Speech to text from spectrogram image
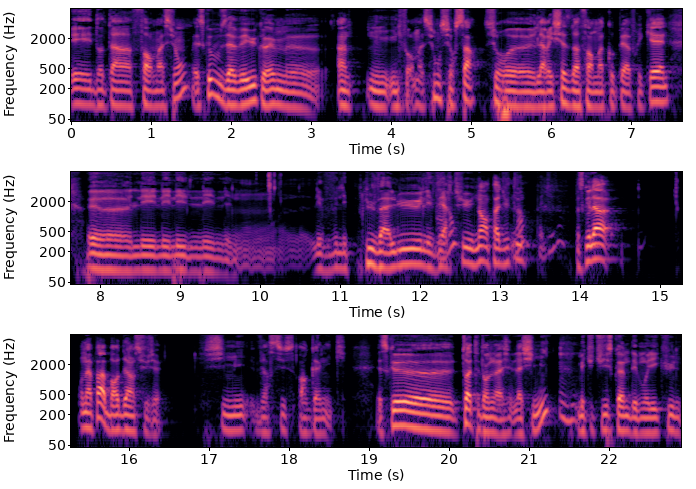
Et dans ta formation, est-ce que vous avez eu quand même euh, un- une formation sur ça, sur euh, la richesse de la pharmacopée africaine, euh, les, les, les, les, les, les, les plus-values, les Ah non vertus? Non, pas du tout. Non, pas du tout. Parce que là, on n'a pas abordé un sujet. Chimie versus organique. Est-ce que euh, toi, tu es dans la, la chimie, mais tu utilises quand même des molécules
